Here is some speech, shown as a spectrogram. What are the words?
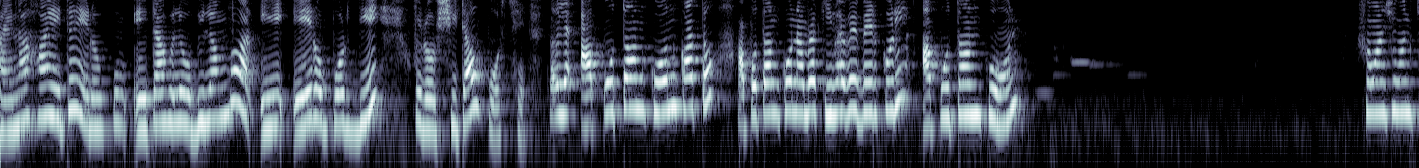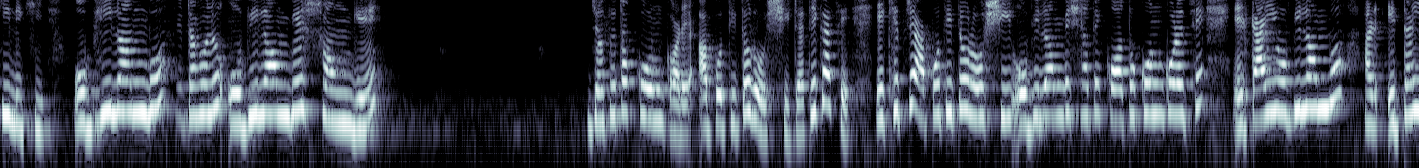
আয়না হয়, এটা এরকম, এটা হলো অবিলম্ব আর এ, এর ওপর দিয়ে ওই রশ্মিটাও পড়ছে। তাহলে আপতন কোণ কত? আপতন কোণ আমরা কীভাবে বের করি? আপতন কোণ সমান সমান কি লিখি? অভিলম্ব এটা হলো অভিলম্বের সঙ্গে যতটা কোণ করে, আপতিত রশ্মিটা, ঠিক আছে? এক্ষেত্রে আপতিত রশ্মি অবিলম্বের সাথে কত কোণ করেছে? এটাই অবিলম্ব আর এটাই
